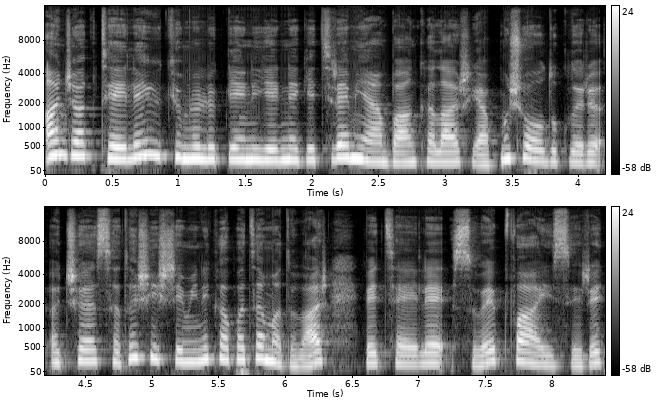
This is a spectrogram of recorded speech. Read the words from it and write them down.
Ancak TL yükümlülüklerini yerine getiremeyen bankalar yapmış oldukları açığa satış işlemini kapatamadılar ve TL swap faizleri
